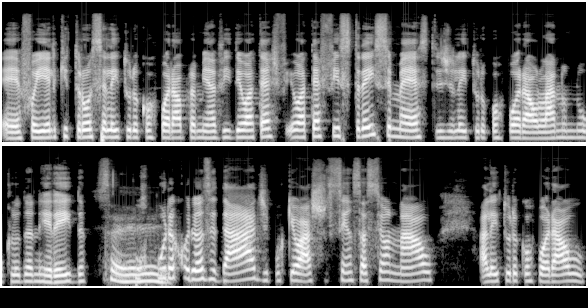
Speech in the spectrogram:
É, foi ele que trouxe a leitura corporal para minha vida. Eu até, eu até fiz três semestres de leitura corporal lá no núcleo da Nereida, Sei. por pura curiosidade, porque eu acho sensacional. A leitura corporal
